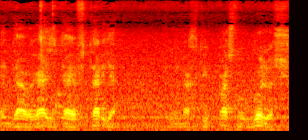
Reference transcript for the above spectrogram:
Δεν τα βγάζεις τα εφτάρια να χτυπάς τον κόλο σου.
